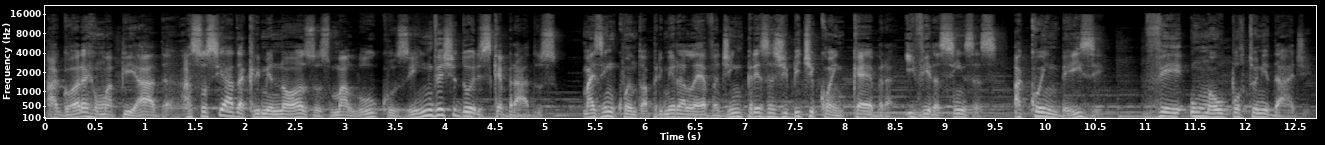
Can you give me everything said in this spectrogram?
agora é uma piada associada a criminosos, malucos e investidores quebrados. Mas enquanto a primeira leva de empresas de Bitcoin quebra e vira cinzas, a Coinbase vê uma oportunidade.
